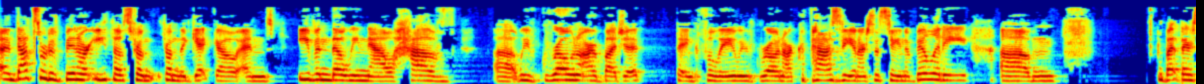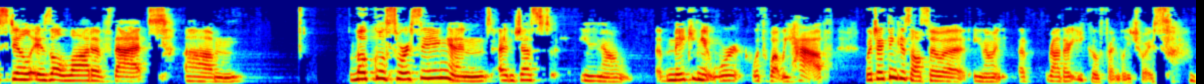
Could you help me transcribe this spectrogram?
and that's sort of been our ethos from from the get go. And even though we now have uh, we've grown our budget, thankfully, we've grown our capacity and our sustainability. Um, but there still is a lot of that um, local sourcing and and just you know making it work with what we have, which I think is also a you know a rather eco-friendly choice.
